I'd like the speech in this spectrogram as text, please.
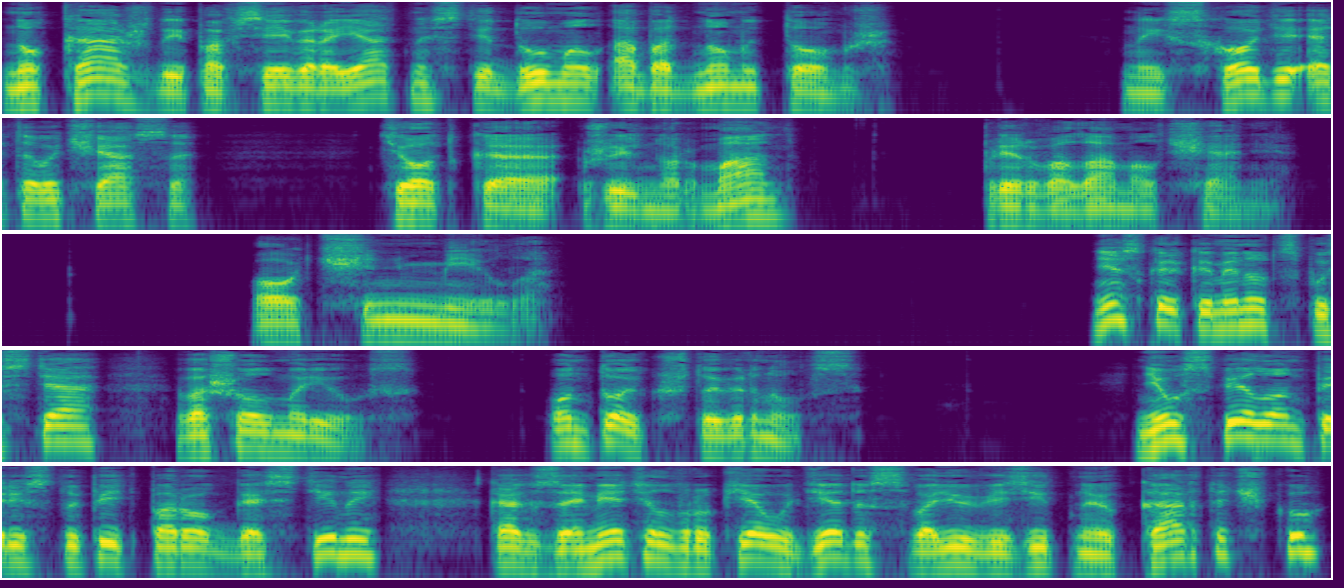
но каждый, по всей вероятности, думал об одном и том же. На исходе этого часа тетка Жиль-Норман прервала молчание. Очень мило. Несколько минут спустя вошел Мариус. Он только что вернулся. Не успел он переступить порог гостиной, как заметил в руке у деда свою визитную карточку,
